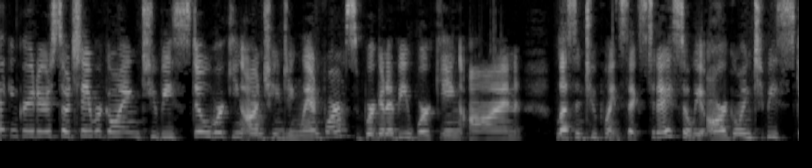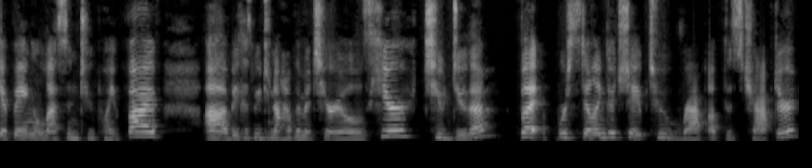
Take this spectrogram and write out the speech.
second graders. So today we're going to be still working on changing landforms. We're going to be working on lesson 2.6 today. So we are going to be skipping lesson 2.5 uh, because we do not have the materials here to do them. But we're still in good shape to wrap up this chapter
